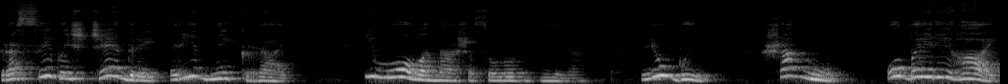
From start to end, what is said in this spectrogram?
Красивий, щедрий, рідний край, і мова наша солов'їна. Люби, шануй, оберігай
